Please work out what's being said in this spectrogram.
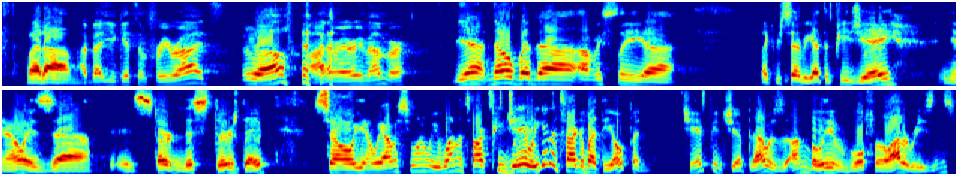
but um, I bet you get some free rides. well, Honorary member. yeah, no, but uh, obviously, uh, like we said, we got the PGA. You know, is uh, is starting this Thursday. So you know, we obviously want we want to talk PGA. We got to talk about the Open Championship. That was unbelievable for a lot of reasons.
